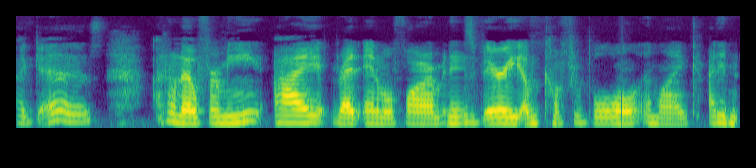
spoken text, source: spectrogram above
I guess. I don't know. For me, I read Animal Farm and it was very uncomfortable and like I didn't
